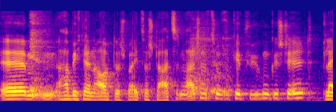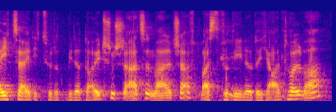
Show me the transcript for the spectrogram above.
ähm, habe ich dann auch der Schweizer Staatsanwaltschaft zur Verfügung gestellt, gleichzeitig zu der, mit der deutschen Staatsanwaltschaft, was für die natürlich auch toll war.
